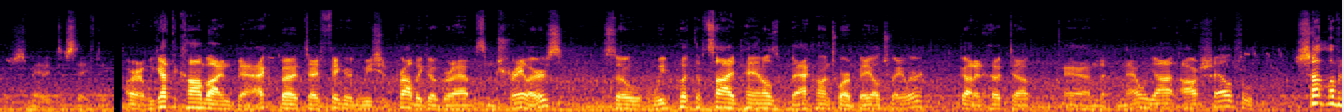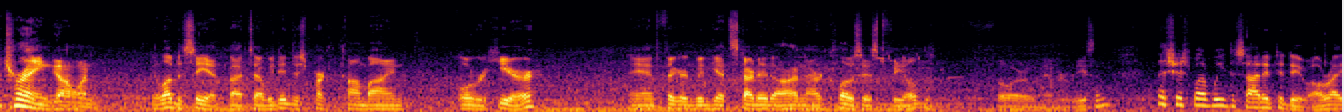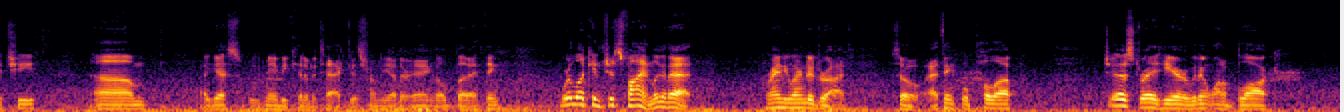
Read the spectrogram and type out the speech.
Just made it to safety. Alright, we got the Combine back, but I figured we should probably go grab some trailers. So we put the side panels back onto our bale trailer, got it hooked up, and now we got ourselves something of a train going. you love to see it, but uh, we did just park the Combine over here and figured we'd get started on our closest field for whatever reason. That's just what we decided to do. Alright, Chief. Um, I guess we maybe could have attacked this from the other angle, but I think we're looking just fine. Look at that. Randy learned to drive. So I think we'll pull up just right here. We don't want to block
